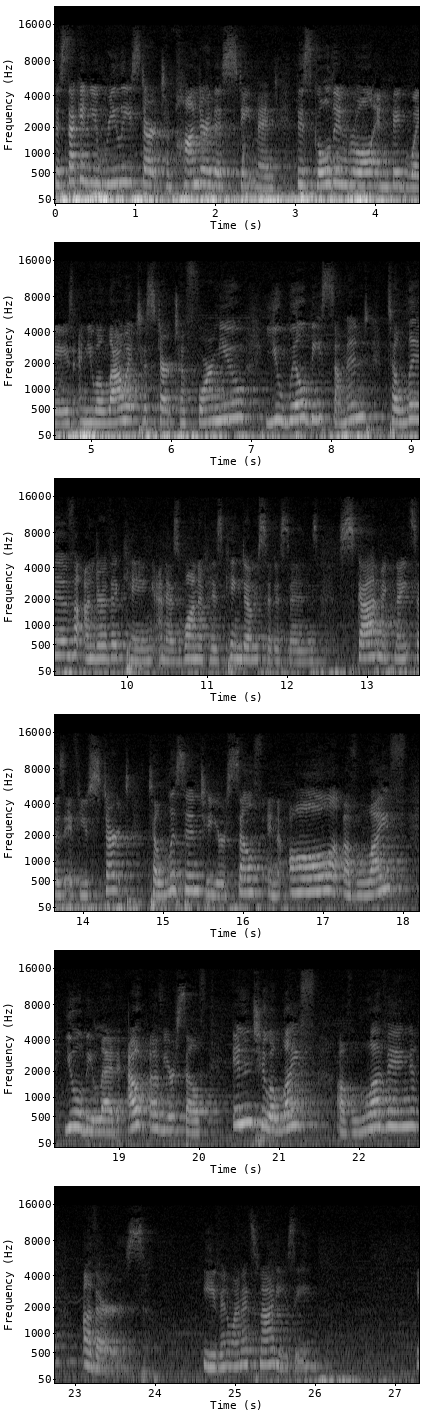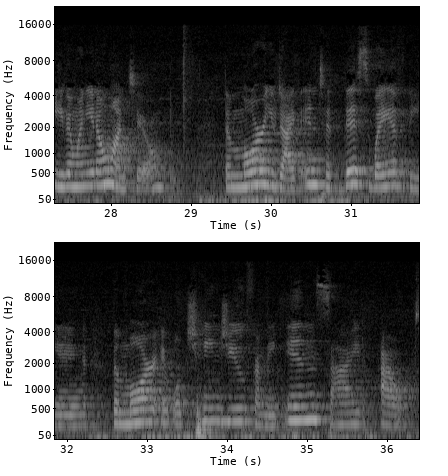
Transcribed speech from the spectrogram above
The second you really start to ponder this statement, this golden rule in big ways, and you allow it to start to form you, you will be summoned to live under the king and as one of his kingdom citizens. Scot McKnight says if you start to listen to yourself in all of life, you will be led out of yourself into a life of loving others, even when it's not easy, even when you don't want to. The more you dive into this way of being, the more it will change you from the inside out.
